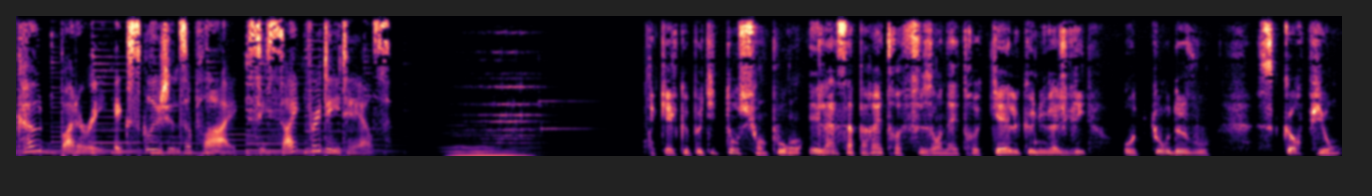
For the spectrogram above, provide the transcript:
Code BUTTERY. Exclusions apply. See site for details. quelques petites tensions pourront hélas apparaître faisant naître quelques nuages gris autour de vous. Scorpion,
